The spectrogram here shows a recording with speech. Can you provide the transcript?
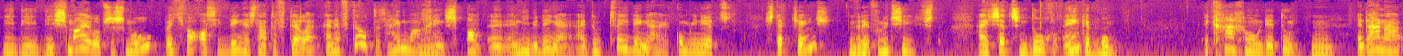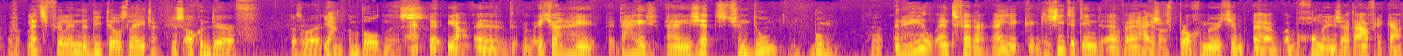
die, die, die smile op zijn smoel, weet je wel, als hij dingen staat te vertellen. En hij vertelt dus helemaal geen span, eh, nieuwe dingen. Hij doet twee dingen. Hij combineert step change, Mhm. revolutie. Hij zet zijn doel gewoon één keer, boem. Ik ga gewoon dit doen. Hm. En daarna, let's fill in the details later. Dus ook een durf. Dat hoor Ja. een, boldness. Eh, eh, ja, eh, weet je wel, hij, hij, hij zet zijn doel, boem. Ja. Een heel eind verder. Hè. Je, je ziet het in. eh, hij is als programmeurtje eh, begonnen in Zuid-Afrika.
